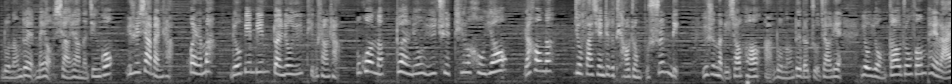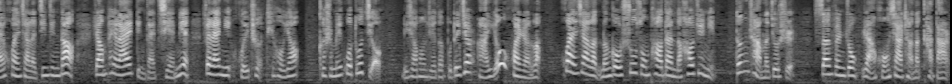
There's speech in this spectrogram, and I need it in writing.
鲁能队没有像样的进攻。于是下半场换人嘛，刘彬彬、段流鱼替不上场，不过呢，段流鱼却踢了后腰，然后呢，就发现这个调整不顺利，于是呢，李霄鹏啊，鲁能队的主教练又用高中锋佩莱换下了金敬道，让佩莱顶在前面，费莱尼回撤踢后腰。可是没过多久。李霄鹏觉得不对劲儿啊，又换人了，换下了能够输送炮弹的蒿俊闵，登场的就是三分钟染红下场的卡塔尔，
